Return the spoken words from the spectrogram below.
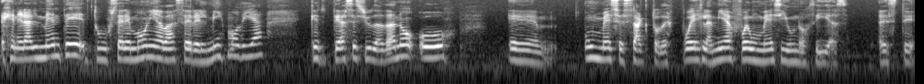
Generalmente tu ceremonia va a ser el mismo día que te hace ciudadano o eh, un mes exacto después. La mía fue un mes y unos días. Este,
